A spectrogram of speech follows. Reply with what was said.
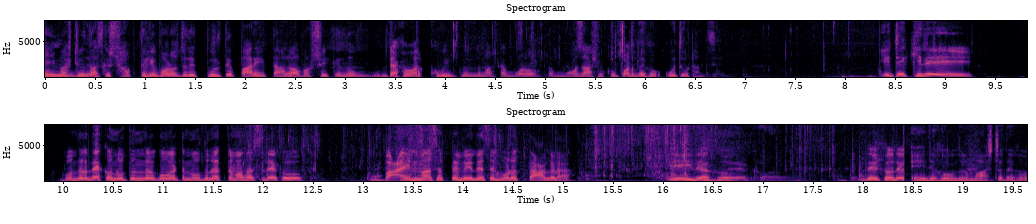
এই মাছটা কিন্তু আজকে সব থেকে বড়। যদি তুলতে পারি তাহলে অবশ্যই কিন্তু দেখাবার খুবই কিন্তু মাছটা বড়। তো মজা আসবে খুব বড় দেখো ওই তো টানছে এটা কি রে? বন্ধুরা দেখো নতুন রকম একটা নতুন একটা মাছ আসছে দেখো। বাইন মাছ একটা বেঁধেছে বড় তাগড়া। এই দেখো। দেখো। দেখো দেখো। এই দেখো বন্ধুরা মাছটা দেখো।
